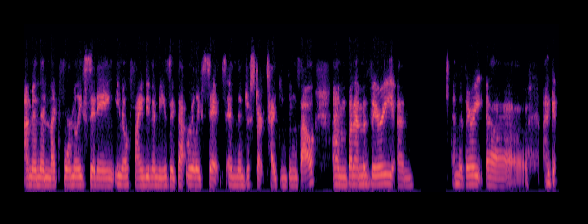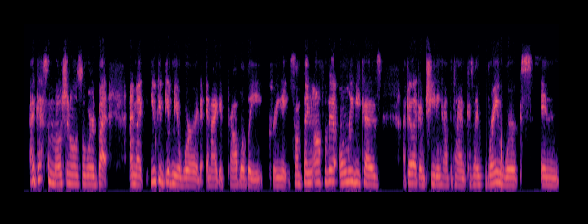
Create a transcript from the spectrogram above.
um, and then like formally sitting, you know, finding the music that really sits, and then just start typing things out. Um, but I'm a very, um, I'm a very, uh, I guess, I guess emotional is the word, but I'm like, you could give me a word and I could probably create something off of it only because I feel like I'm cheating half the time because my brain works in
